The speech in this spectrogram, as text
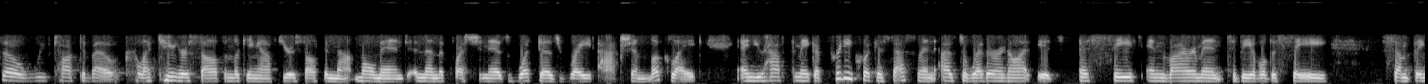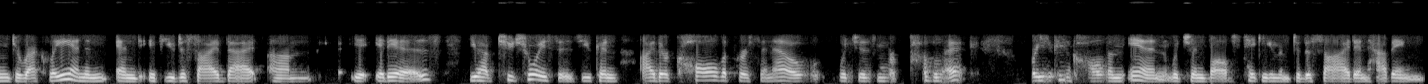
So we've talked about collecting yourself and looking after yourself in that moment. And then the question is, what does right action look like? And you have to make a pretty quick assessment as to whether or not it's a safe environment to be able to say something directly. And, and if you decide that um, it, it is, you have two choices. You can either call the person out, which is more public, or you can call them in, which involves taking them to the side and having,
